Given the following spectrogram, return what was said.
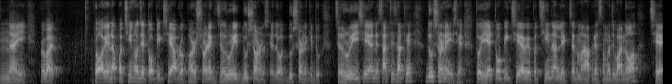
નહીં. બરાબર? તો હવે એના પછીનો જે ટોપિક છે, આપણો ઘર્ષણ એક જરૂરી દૂષણ છે. જો દૂષણ કીધું, જરૂરી છે અને સાથે સાથે દૂષણય છે. તો એ ટોપિક છે હવે પછીના લેક્ચરમાં આપણે સમજવાનો છે.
